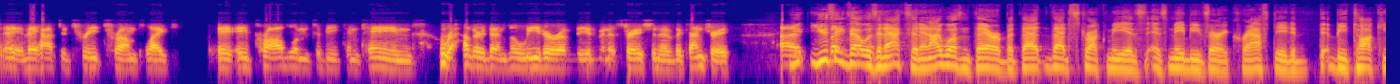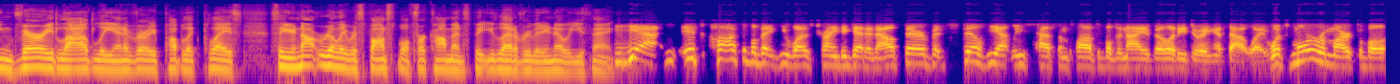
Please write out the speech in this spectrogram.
they, they have to treat Trump like a, a problem to be contained rather than the leader of the administration of the country. Uh, you, you but, think that was an accident? I wasn't there, but that that struck me as as maybe very crafty to be talking very loudly in a very public place. So you're not really responsible for comments, but you let everybody know what you think. Yeah, it's possible that he was trying to get it out there, but still, he at least has some plausible deniability doing it that way. What's more remarkable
